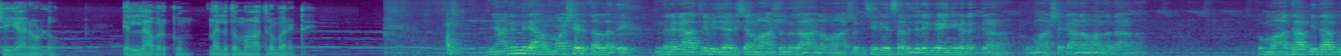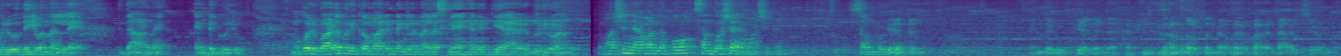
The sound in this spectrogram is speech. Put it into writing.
ചെയ്യാനുള്ളൂ. എല്ലാവർക്കും നല്ലത് മാത്രം വരട്ടെ. ഞാനിന്ന് രാമമാഷ എടുത്തുള്ളത് ഇന്നലെ രാത്രി വിചാരിച്ച മാഷ ഒന്ന് കാണണം. മാഷ ഒരു ചെറിയ സർജറി കഴിഞ്ഞ് കിടക്കുകയാണ്. അപ്പോൾ മാഷ കാണാൻ വന്നതാണ്. അപ്പോൾ മാതാപിതാ ഗുരു ദൈവം എന്നല്ലേ? ഇതാണ് എന്റെ ഗുരു. നമുക്ക് ഒരുപാട് ഗുരുക്കന്മാരുണ്ടെങ്കിലും നല്ല സ്നേഹനിധിയായ ഒരു ഗുരുവാണ്. മാഷ ഞാൻ വന്നപ്പോൾ സന്തോഷമായ മാഷിക്ക്? സൗണ്ട് എന്റെ കുട്ടികളുടെ സന്തോഷം ഉണ്ടാവും പറയേണ്ട ആവശ്യമുണ്ട്.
